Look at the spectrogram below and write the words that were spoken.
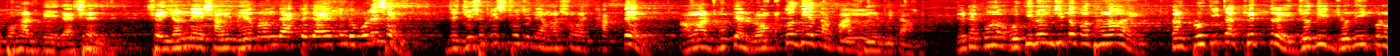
উপহার দিয়ে গেছেন। সেই জন্যে স্বামী বিবেকানন্দ একটা জায়গায় কিন্তু বলেছেন যে যীশু খ্রিস্ট যদি আমার সময় থাকতেন আমার বুকের রক্ত দিয়ে তার পাত দিয়ে দিতাম। এটা কোনো অতিরঞ্জিত কথা নয়। কারণ প্রতিটা ক্ষেত্রে যদি যদি কোনো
